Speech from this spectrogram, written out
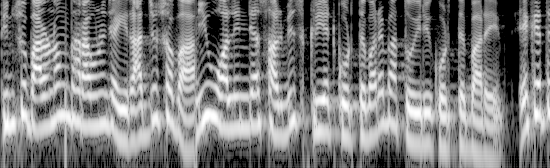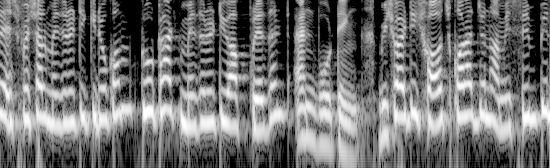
তিনশো বারো নং ধারা অনুযায়ী Rajya Sabha new all India service create করতে পারে বা তৈরি করতে পারে। এক্ষেত্রে স্পেশাল মেজরিটি কীরকম? Two third majority of present and voting বিষয়টি সহজ করার জন্য আমি সিম্পল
